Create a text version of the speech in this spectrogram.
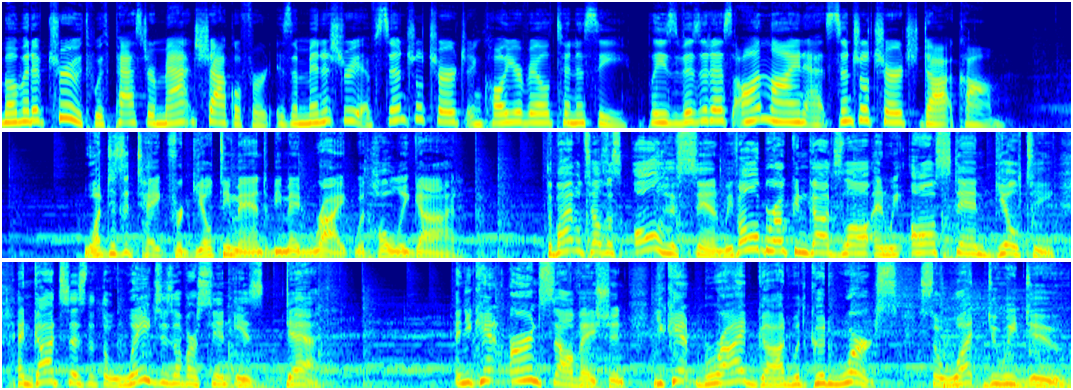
Moment of Truth with Pastor Matt Shackelford is a ministry of Central Church in Collierville, Tennessee. Please visit us online at centralchurch.com. What does it take for guilty man to be made right with holy God? The Bible tells us all have sinned. We've all broken God's law and we all stand guilty. And God says that the wages of our sin is death. And you can't earn salvation. You can't bribe God with good works. So what do we do?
